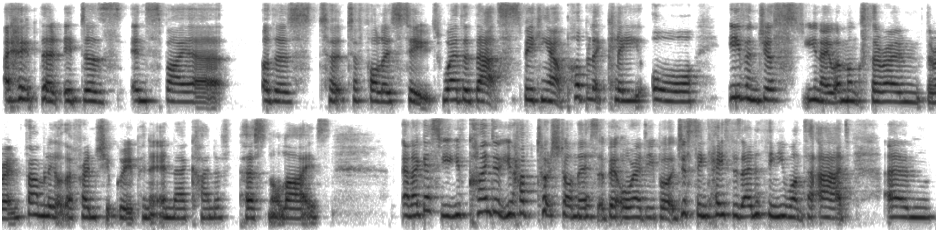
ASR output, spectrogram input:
I hope that it does inspire others to, to follow suit, whether that's speaking out publicly or even just, you know, amongst their own their own family or their friendship group in, in their kind of personal lives and I guess you, have kind of you have touched on this a bit already, but just in case there's anything you want to add, um,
